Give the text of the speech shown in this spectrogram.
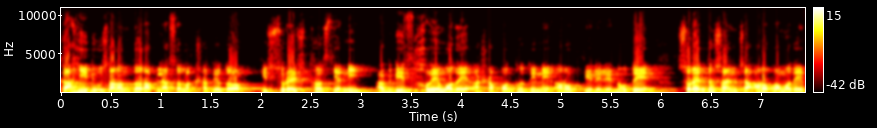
काही दिवसानंतर आपल्या असं लक्षात येतं की सुरेश धस यांनी अगदीच हवेमध्ये अशा पद्धतीने आरोप केलेले नव्हते. सुरेश धसांच्या आरोपामध्ये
